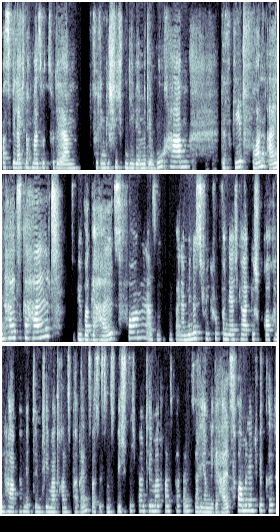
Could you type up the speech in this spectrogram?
was vielleicht nochmal so zu der, zu den Geschichten, die wir mit dem Buch haben, das geht von Einheitsgehalt über Gehaltsformeln, also bei der Ministry Group, von der ich gerade gesprochen habe, mit dem Thema Transparenz. Was ist uns wichtig beim Thema Transparenz? Ja, die haben eine Gehaltsformel entwickelt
